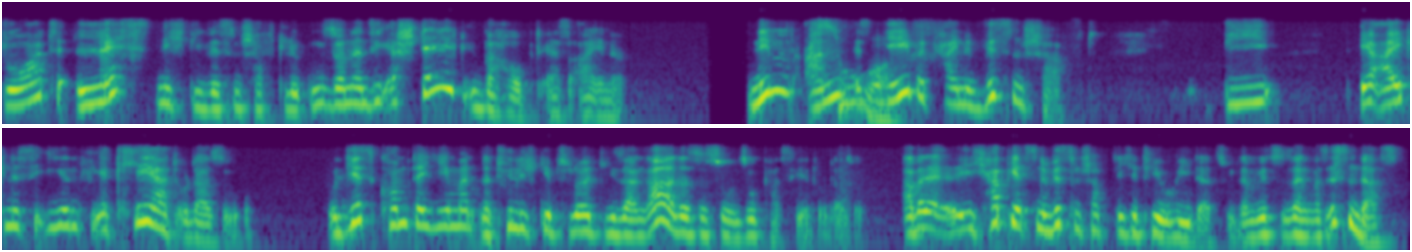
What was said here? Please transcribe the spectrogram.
dort lässt nicht die Wissenschaft Lücken, sondern sie erstellt überhaupt erst eine. Nimm an, so. es gäbe keine Wissenschaft, die Ereignisse irgendwie erklärt oder so. Und jetzt kommt da jemand, natürlich gibt es Leute, die sagen, ah, das ist so und so passiert oder so. Aber ich habe jetzt eine wissenschaftliche Theorie dazu. Dann würdest du sagen, was ist denn das?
